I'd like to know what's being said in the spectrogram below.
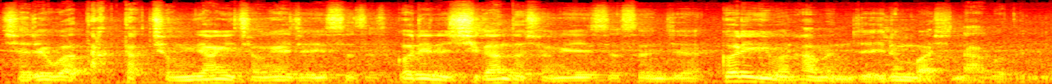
재료가 딱딱 정량이 정해져 있어서 끓이는 시간도 정해져 있어서 이제 끓이기만 하면 이제 이런 맛이 나거든요.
